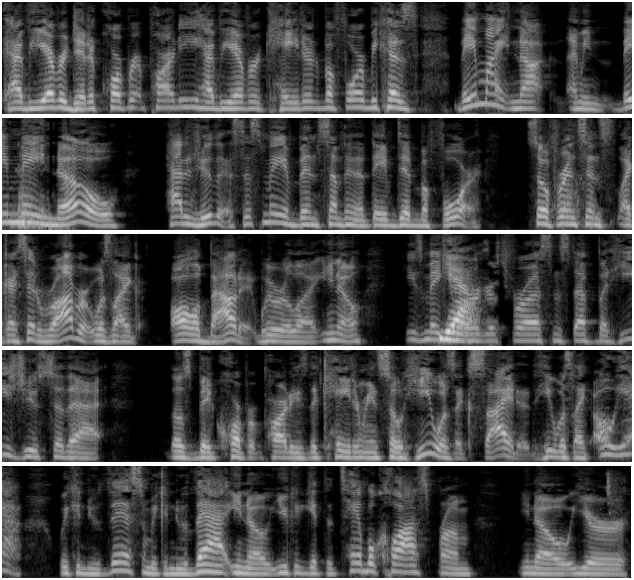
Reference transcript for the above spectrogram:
have you ever did a corporate party? Have you ever catered before? Because they might not. I mean, they may know how to do this. This may have been something that they've did before. So, for instance, like I said, Robert was like all about it. We were like, you know, he's making yeah. burgers for us and stuff, but he's used to that those big corporate parties, the catering. So he was excited. He was like, "Oh yeah, we can do this and we can do that." You know, you could get the tablecloths from you know your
